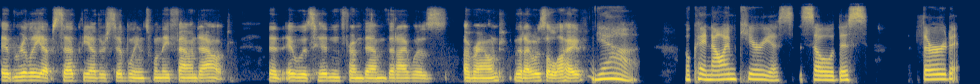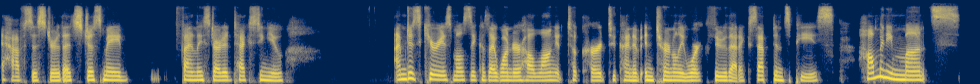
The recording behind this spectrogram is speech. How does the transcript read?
it really upset the other siblings when they found out that it was hidden from them that I was around, that I was alive. Yeah. Okay. Now I'm curious. So this third half sister that's just made finally started texting you I'm just curious mostly because I wonder how long it took her to kind of internally work through that acceptance piece. How many months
